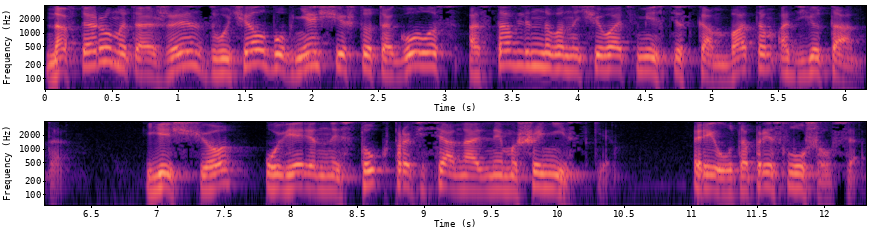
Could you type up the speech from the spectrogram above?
На втором этаже звучал бубнящий что-то голос оставленного ночевать вместе с комбатом адъютанта. Еще уверенный стук профессиональной машинистки. Риута прислушался.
